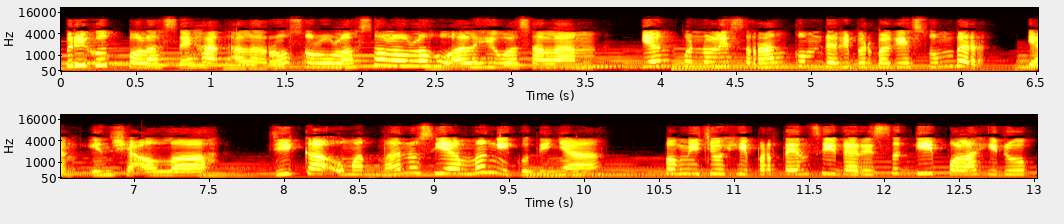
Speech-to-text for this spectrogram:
Berikut pola sehat ala Rasulullah Shallallahu Alaihi Wasallam yang penulis rangkum dari berbagai sumber yang insya Allah jika umat manusia mengikutinya, pemicu hipertensi dari segi pola hidup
